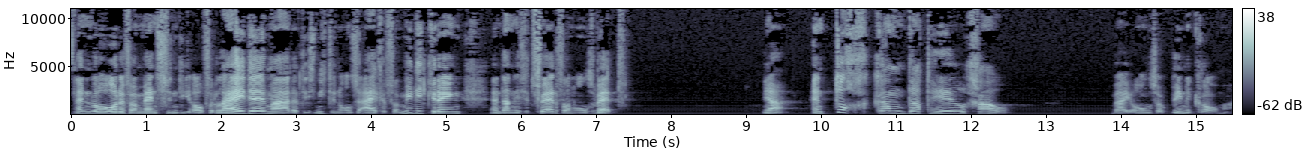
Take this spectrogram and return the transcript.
En we horen van mensen die overlijden, maar het is niet in onze eigen familiekring. En dan is het ver van ons wet. Ja, en toch kan dat heel gauw bij ons ook binnenkomen.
